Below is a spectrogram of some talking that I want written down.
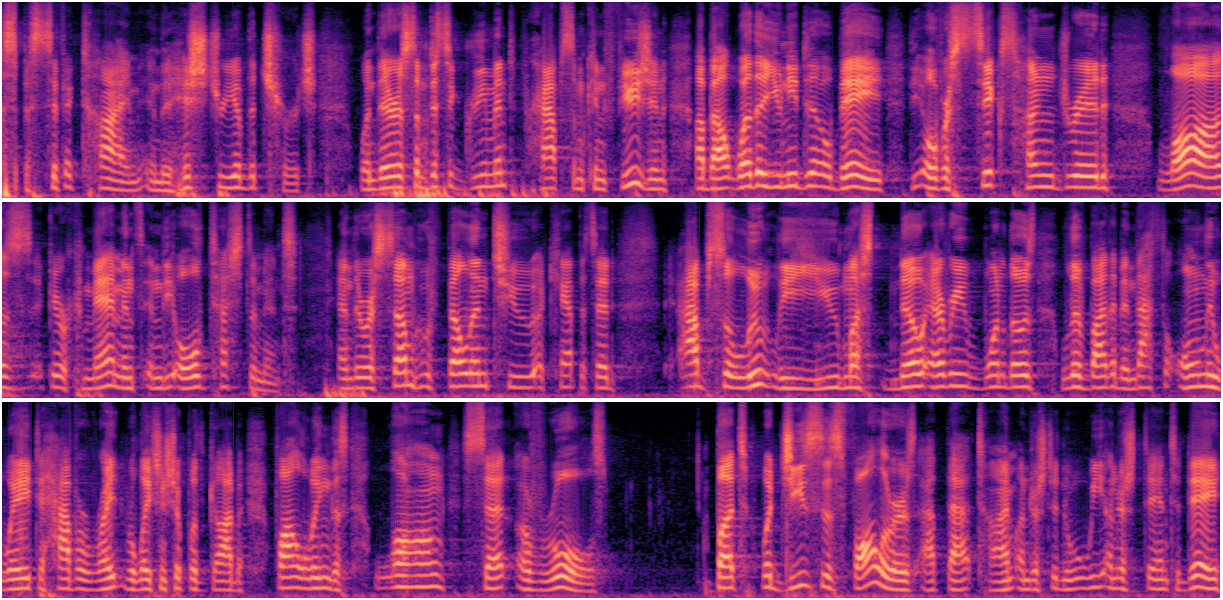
a specific time in the history of the church when there is some disagreement, perhaps some confusion about whether you need to obey the over 600 laws or commandments in the Old Testament. And there were some who fell into a camp that said, absolutely, you must know every one of those, live by them, and that's the only way to have a right relationship with God by following this long set of rules. But what Jesus' followers at that time understood, and what we understand today,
